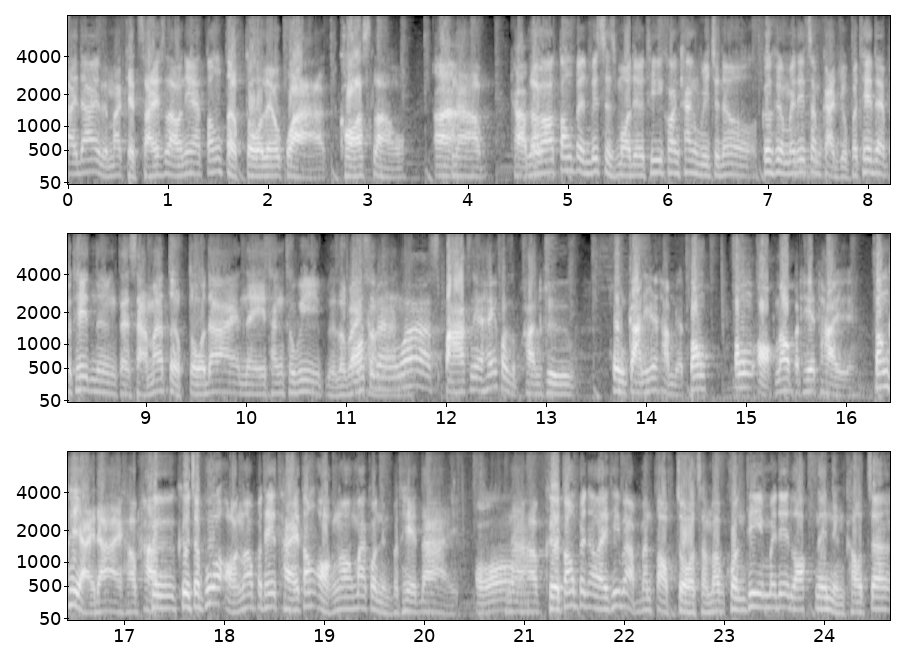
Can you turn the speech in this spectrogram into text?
รายได้หรือ market size เราเนี่ยต้องเติบโตเร็วกว่า cost เรา อ่านะครับครับ แล้วก็ต้องเป็น business model ที่ค่อนข้าง regional ก็คือไม่ได้จำกัดอยู่ประเทศใดประเทศหนึ่ง แต่สามารถเติบโตได้ในทั้งทวีปหรือละแวอ๋กอแสแถวดนั้งนว่า Spark เนี่ยให้ความสำคัญคือโครงการที่จะทำเนี่ยต้องต้องออกนอกประเทศไทย ต้องขยายได้ครับ ครับ คือคือจะพูดว่าออกนอกประเทศไทยต้องออกนอกมากกว่าหนึ่งประเทศได้ อ๋อ นะครับคือต้องเป็นอะไรที่แบบมันตอบโจทย์สำหรับคนที่ไม่ได้ล็อกในหนึ่ง culture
